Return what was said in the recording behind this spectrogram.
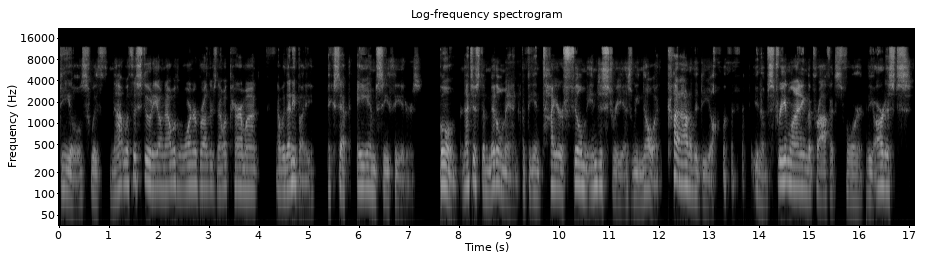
deals with not with the studio, not with Warner Brothers, not with Paramount, not with anybody except AMC theaters. Boom, not just the middleman, but the entire film industry as we know it, cut out of the deal. you know, streamlining the profits for the artists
